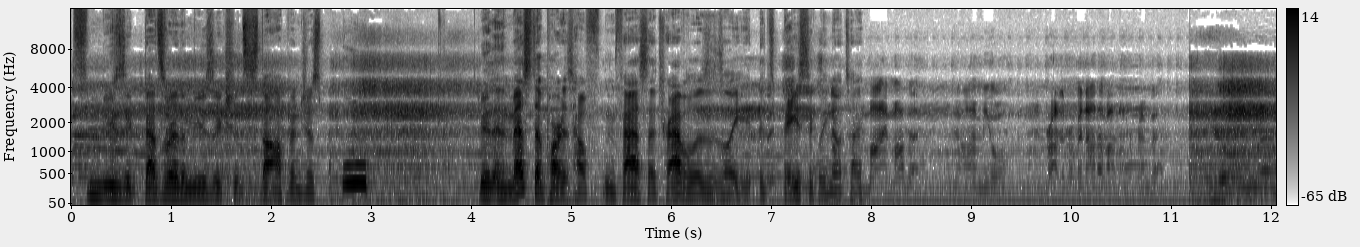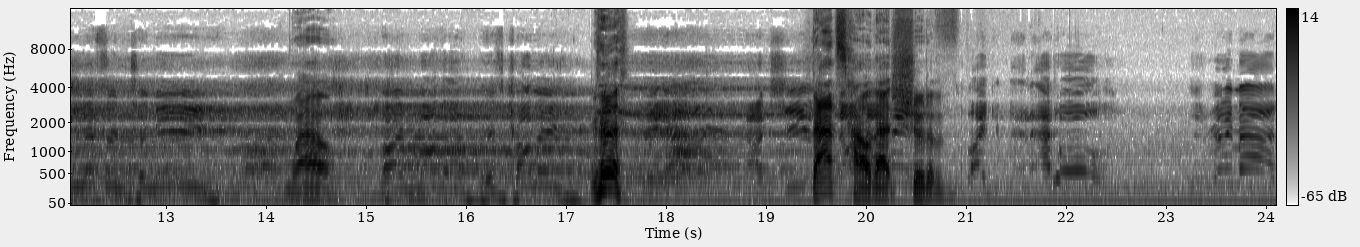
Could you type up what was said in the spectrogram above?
It's music. That's where the music should stop and just. whoop. Dude, and the messed up part is how fast that travel is. Is like it's But basically no time. My mother. Now, I'm your brother from another mother, remember? Listen to me. Wow. My mother is coming. That's And she's not how that should have. Like, at all. She's really mad.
